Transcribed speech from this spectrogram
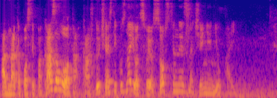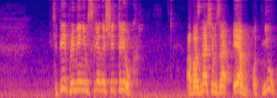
Однако после показа лота каждый участник узнает свое собственное значение ню i. Теперь применим следующий трюк. Обозначим за m от ню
